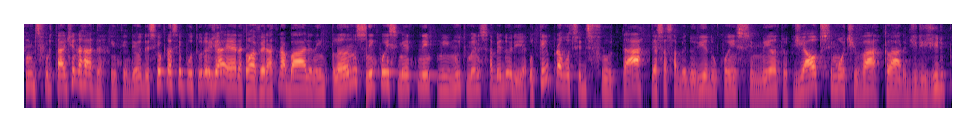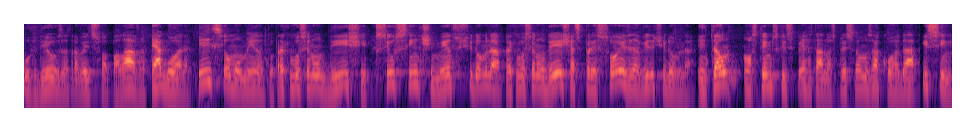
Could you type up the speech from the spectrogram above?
como desfrutar de nada, entendeu? Desceu para a sepultura já era. Não haverá trabalho, nem planos, nem conhecimento, nem muito menos sabedoria. O tempo para você desfrutar dessa sabedoria, do conhecimento, de auto se motivar, claro, dirigido por Deus através de sua palavra, é agora. Esse é o momento para que você não deixe seus sentimentos te dominar, para que você não deixe as pressões da vida te dominar. Então, nós temos que despertar, nós precisamos acordar e sim,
